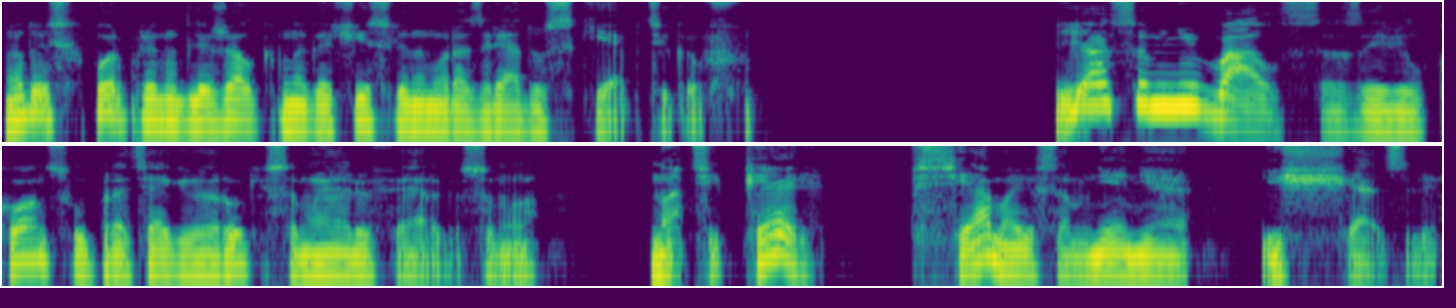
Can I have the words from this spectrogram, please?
но до сих пор принадлежал к многочисленному разряду скептиков. «Я сомневался», — заявил консул, протягивая руки Самуэлю Фергюсону. «Но теперь все мои сомнения исчезли».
